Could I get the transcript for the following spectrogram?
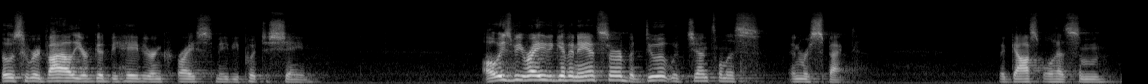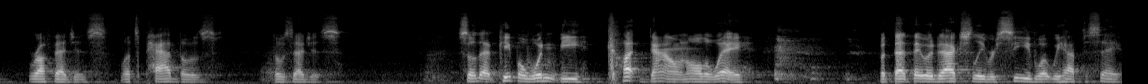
those who revile your good behavior in Christ may be put to shame. Always be ready to give an answer, but do it with gentleness and respect. The gospel has some rough edges. Let's pad those, those edges so that people wouldn't be cut down all the way, but that they would actually receive what we have to say.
